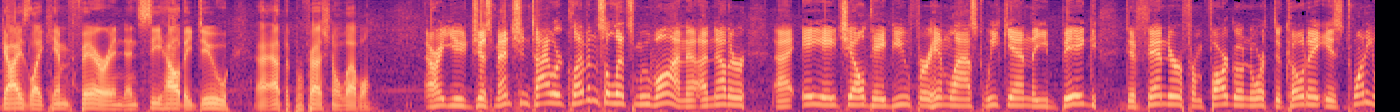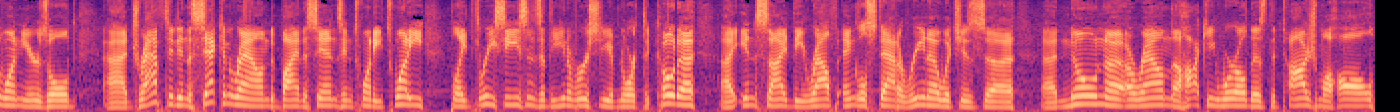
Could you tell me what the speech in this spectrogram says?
guys like him fare and, and see how they do at the professional level. All right, you just mentioned Tyler Kleven, so let's move on. Another uh, AHL debut for him last weekend. The big defender from Fargo, North Dakota, is 21 years old. Uh, drafted in the second round by the Sens in 2020. Played three seasons at the University of North Dakota uh, inside the Ralph Engelstad Arena, which is uh, uh, known uh, around the hockey world as the Taj Mahal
